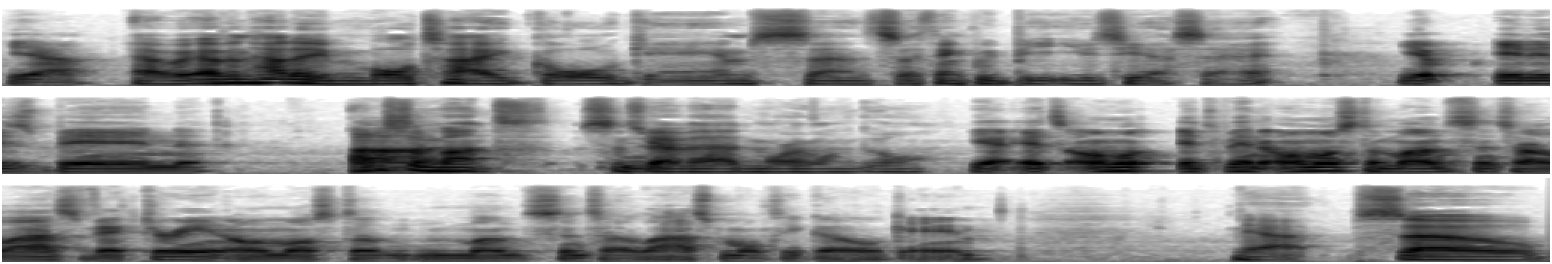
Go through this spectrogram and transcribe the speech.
yeah. Uh, we haven't had a multi-goal game since I think we beat UTSA. Yep, it has been Almost Uh, a month since yeah. we've had more than one goal. Yeah, it's almost it's been almost a month since our last victory and almost a month since our last multi-goal game. Yeah, so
